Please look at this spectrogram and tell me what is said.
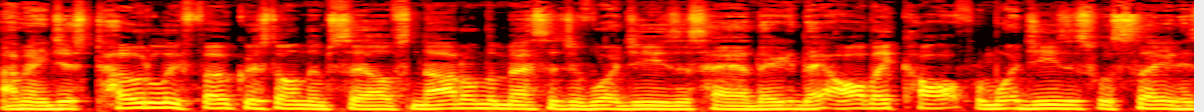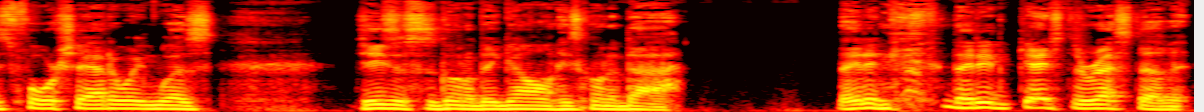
I mean, just totally focused on themselves, not on the message of what Jesus had. They, they all they caught from what Jesus was saying, his foreshadowing was Jesus is going to be gone. He's going to die. They didn't they didn't catch the rest of it.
